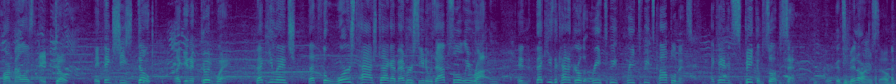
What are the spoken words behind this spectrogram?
Carmella's a dope. They think she's dope, like in a good way. Becky Lynch, that's the worst hashtag I've ever seen. It was absolutely rotten. And Becky's the kind of girl that retweet, retweets compliments. I can't even speak, I'm so upset. You're a good spin artist, though.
